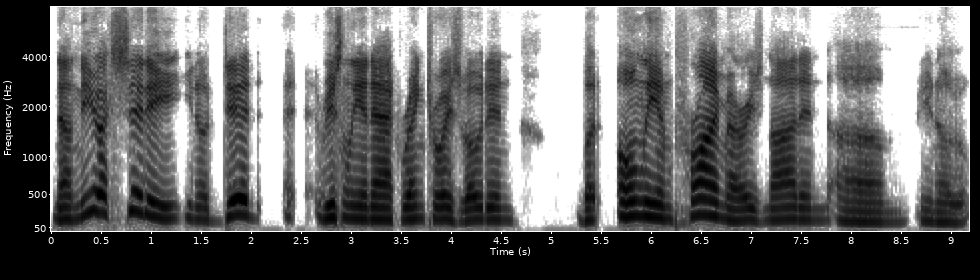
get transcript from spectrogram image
Now, New York City, you know, did recently enact ranked choice voting, but only in primaries, not in um, you know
